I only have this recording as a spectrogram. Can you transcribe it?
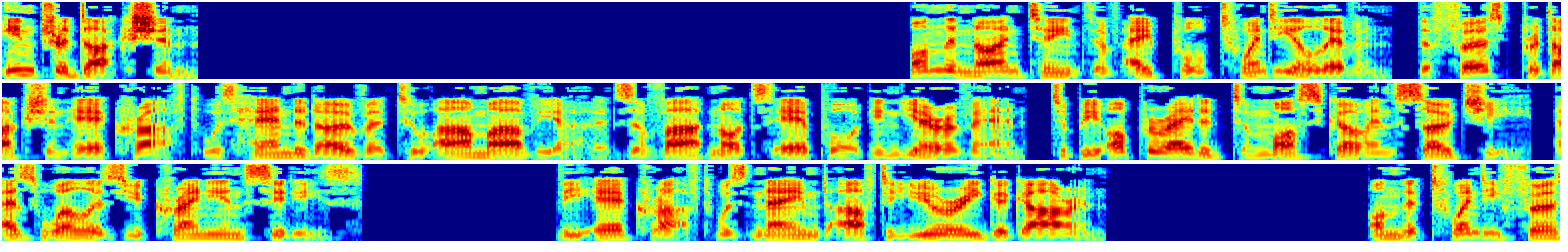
Introduction On 19 April 2011, the first production aircraft was handed over to Armavia at Zvartnots Airport in Yerevan, to be operated to Moscow and Sochi, as well as Ukrainian cities. The aircraft was named after Yuri Gagarin. On 21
